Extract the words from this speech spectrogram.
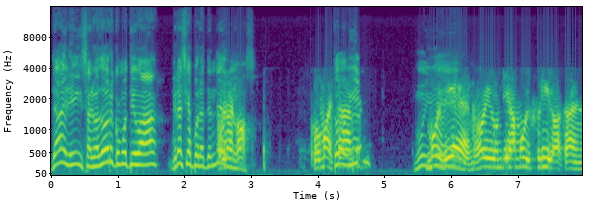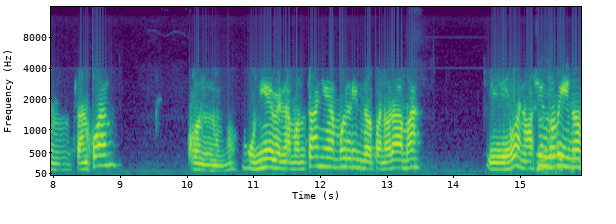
Dale, Salvador, ¿cómo te va? Gracias por atendernos. ¿Cómo estás? bien? Muy, bien. Hoy un día muy frío acá en San Juan, con un nieve en la montaña, muy lindo el panorama. Y bueno, haciendo vino.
